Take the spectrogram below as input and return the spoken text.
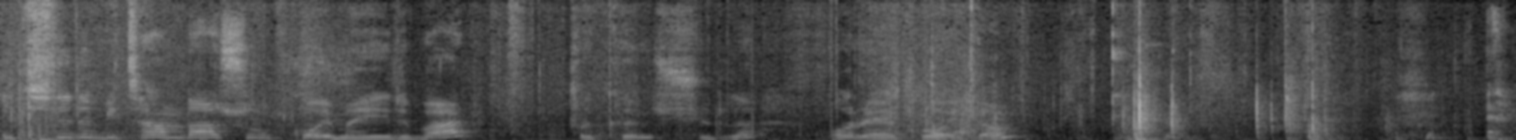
içinde de bir tane daha suluk koyma yeri var. Bakın şurada. Oraya koydum.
